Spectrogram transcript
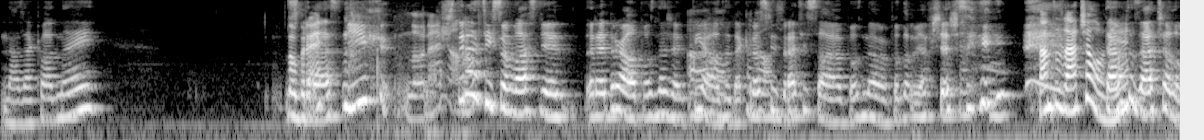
na základnej. Dobre. 14. Dobre, 14 som vlastne redro, ale poznáš aj ty, Aha, ale teda crossfit v Bratislave poznáme podľa mňa všetci. všetci. Tam to začalo, Tam to začalo.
